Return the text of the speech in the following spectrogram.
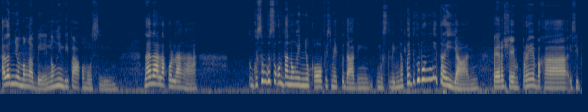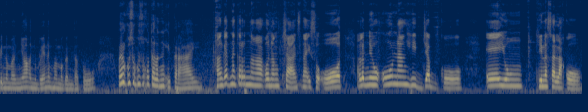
Alam niyo mga be, nung hindi pa ako Muslim, naalala ko lang ha, gustong gusto kong tanungin yung ka-office mate ko dating Muslim na pwede ko bang itry yan? Pero syempre, baka isipin naman niya, ano ba yan, nagmamaganda to. Pero gusto gusto ko talagang itry. Hanggat nagkaroon na ako ng chance na isuot, alam niyo yung unang hijab ko, eh yung kinasal ako.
